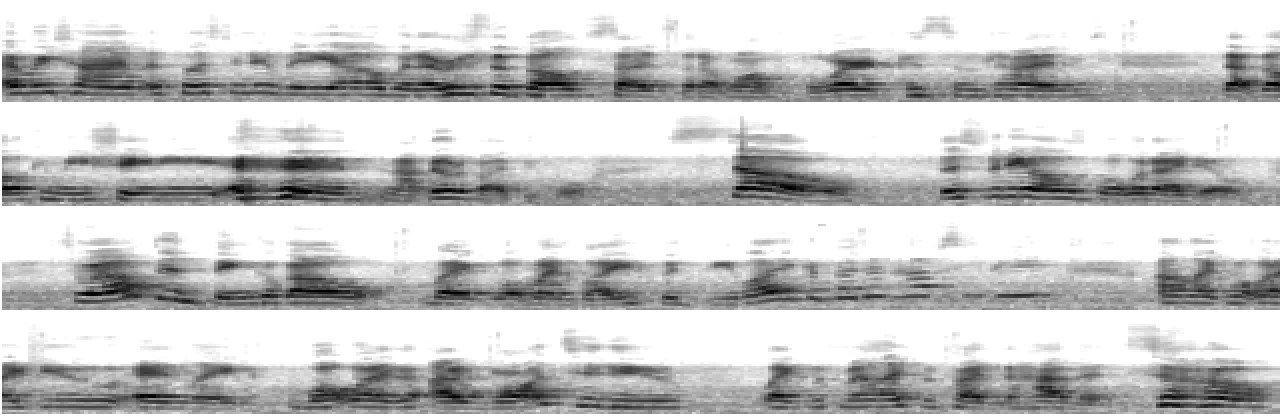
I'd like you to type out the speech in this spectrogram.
every time I post a new video, whenever the bell decides that it wants to work, because sometimes that bell can be shady and not notify people. So, this video is what would I do? So I often think about like what my life would be like if I didn't have CP. Um, like what would I do and like what would I want to do like with my life if I didn't have it. So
